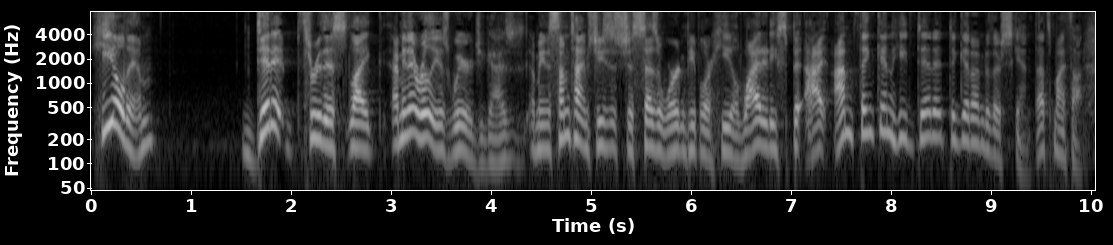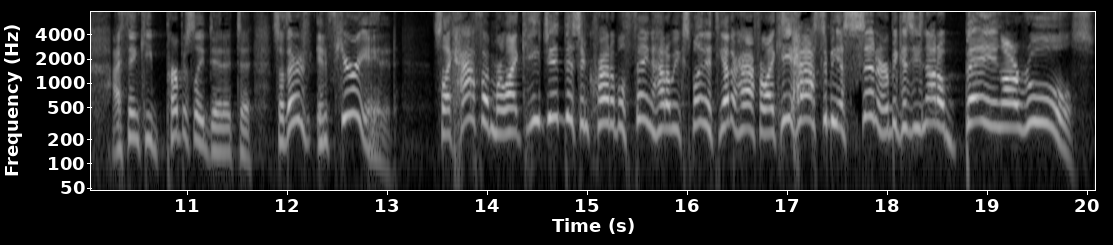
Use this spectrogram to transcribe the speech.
healed him, did it through this like i mean that really is weird you guys. I mean sometimes jesus just says a word and people are healed. Why did he spit? I, i'm thinking he did it to get under their skin. That's my thought. I think he purposely did it to so they're infuriated so like half of them are like he did this incredible thing. How do we explain it? The other half are like he has to be a sinner because he's not obeying our rules.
